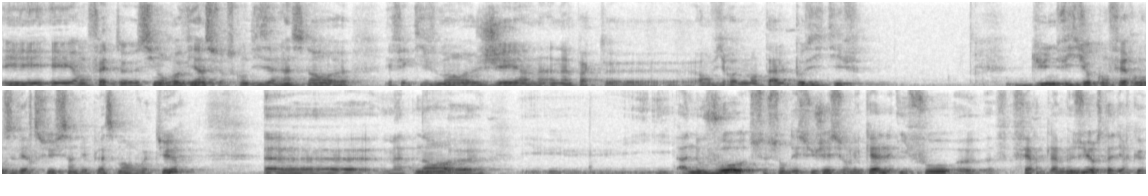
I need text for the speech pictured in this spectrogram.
Et, en fait, euh, si on revient sur ce qu'on disait à l'instant, effectivement, j'ai un, impact environnemental positif d'une visioconférence versus un déplacement en voiture. Euh, maintenant, euh, à nouveau, ce sont des sujets sur lesquels il faut euh, faire de la mesure. C'est-à-dire que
